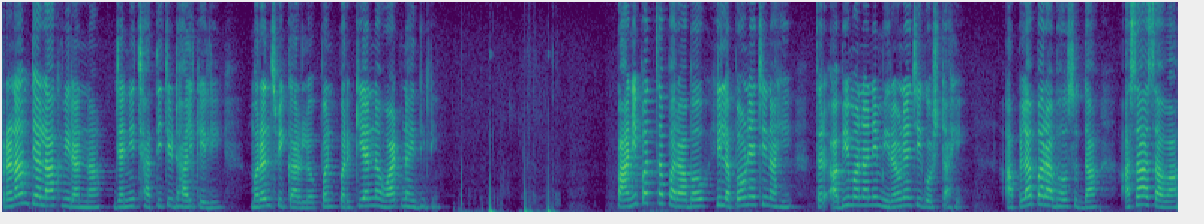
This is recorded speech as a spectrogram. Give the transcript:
प्रणाम त्या लाख वीरांना ज्यांनी छातीची ढाल केली मरण स्वीकारलं पण परकीयांना वाट नाही दिली. पानिपतचा पराभव ही लपवण्याची नाही तर अभिमानाने मिरवण्याची गोष्ट आहे. आपला पराभवसुद्धा असा असावा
